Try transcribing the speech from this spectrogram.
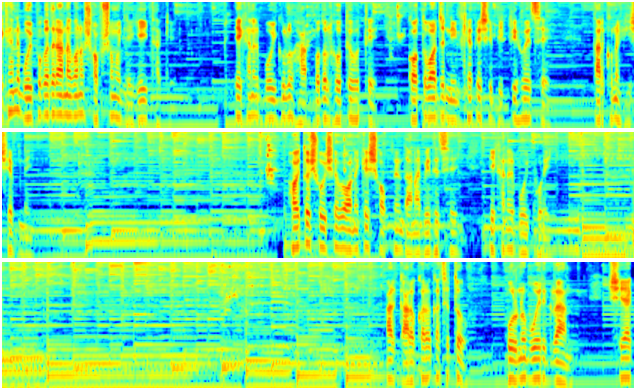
এখানে বই পোকাদের আনাগোনা সবসময় লেগেই থাকে। এখানের বইগুলো হাত বদল হতে হতে কতবার যে নীলক্ষেতে এসে বিক্রি হয়েছে, তার কোনো হিসেব নেই। হয়তো শৈশবে অনেকের স্বপ্নের দানা বেঁধেছে, এখানের বই পড়েই। আর কারও কারও কাছে তো পুরনো বইয়ের গ্রান সে এক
